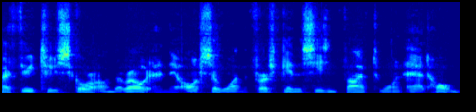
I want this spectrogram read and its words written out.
by a 3 2 score on the road, and they also won the first game of the season 5 1 at home.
